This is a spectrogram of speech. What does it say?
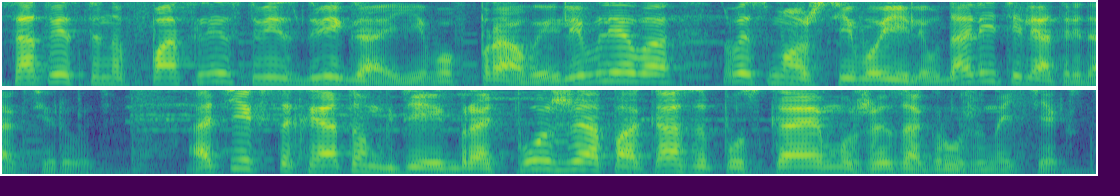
Соответственно, впоследствии, сдвигая его вправо или влево, вы сможете его или удалить, или отредактировать. О текстах и о том, где их брать позже, а пока запускаем уже загруженный текст.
